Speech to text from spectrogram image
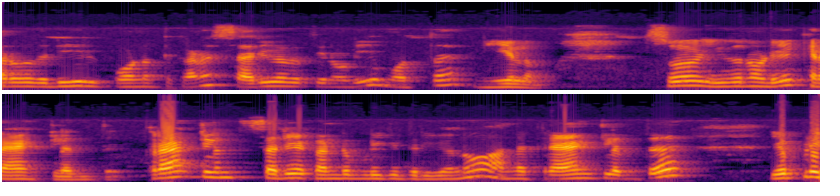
அறுபது டிகிரி கோணத்துக்கான சரிவகத்தினுடைய மொத்த நீளம். ஸோ இதனுடைய கிராங்க் லென்த்து கிராங்க் லென்த் சரியாக கண்டுபிடிக்க தெரியணும். அந்த கிராங்க் லென்த்தை எப்படி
